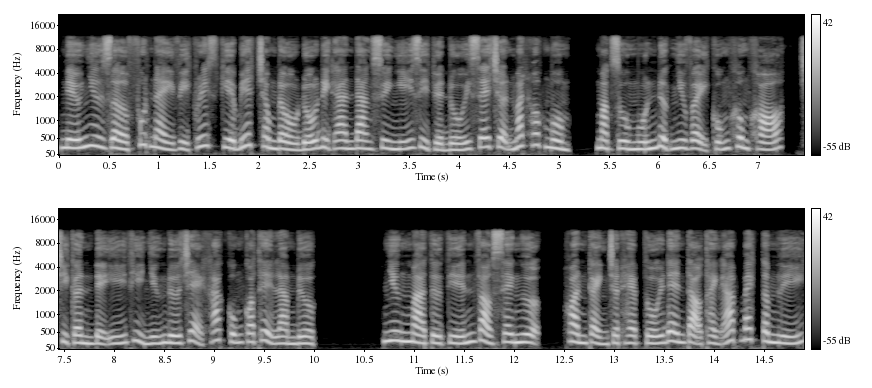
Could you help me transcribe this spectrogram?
Nếu như giờ phút này vì Chris kia biết trong đầu Đỗ Địch An đang suy nghĩ gì tuyệt đối sẽ trợn mắt hốc mồm, mặc dù muốn được như vậy cũng không khó, chỉ cần để ý thì những đứa trẻ khác cũng có thể làm được. Nhưng mà từ tiến vào xe ngựa, hoàn cảnh chật hẹp tối đen tạo thành áp bách tâm lý,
